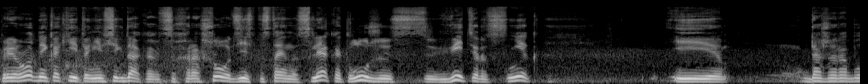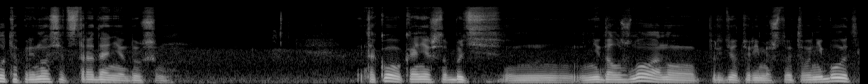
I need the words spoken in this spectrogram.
природные какие-то не всегда, кажется, хорошо. Вот здесь постоянно слякоть, лужи, ветер, снег. И даже работа приносит страдания душам. Такого, конечно, быть не должно. Оно придет время, что этого не будет.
